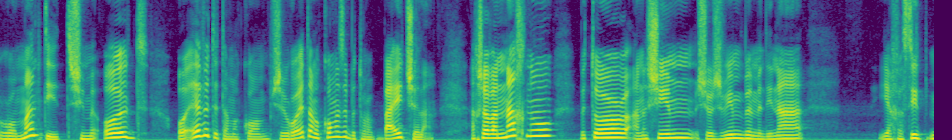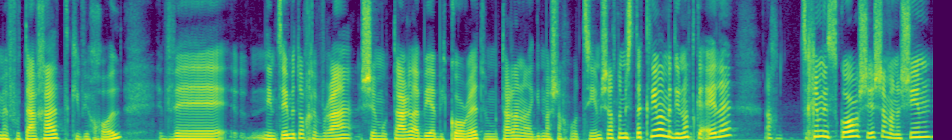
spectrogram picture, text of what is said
רומנטית, שהיא מאוד אוהבת את המקום, שרואה את המקום הזה בתור הבית שלה. עכשיו, אנחנו, בתור אנשים שיושבים במדינה יחסית מפותחת, כביכול, ונמצאים בתור חברה שמותר להביע ביקורת ומותר לנו להגיד מה שאנחנו רוצים, כשאנחנו מסתכלים על מדינות כאלה, אנחנו צריכים לזכור שיש שם אנשים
